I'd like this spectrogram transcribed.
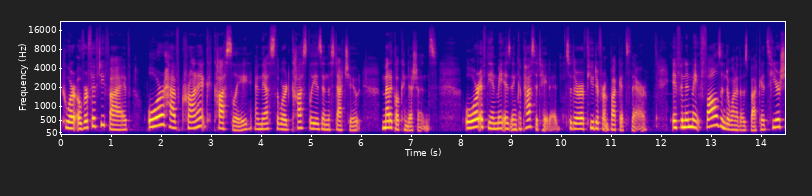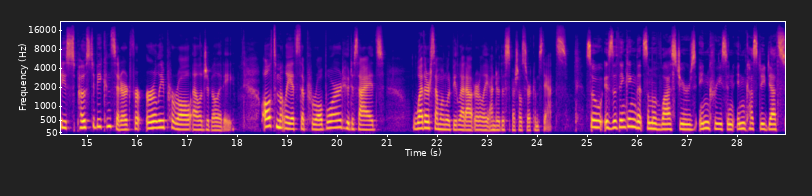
who are over 55 or have chronic, costly, and yes, the word costly is in the statute, medical conditions, or if the inmate is incapacitated. So there are a few different buckets there. If an inmate falls into one of those buckets, he or she is supposed to be considered for early parole eligibility. Ultimately, it's the parole board who decides whether someone would be let out early under this special circumstance. So, is the thinking that some of last year's increase in in custody deaths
